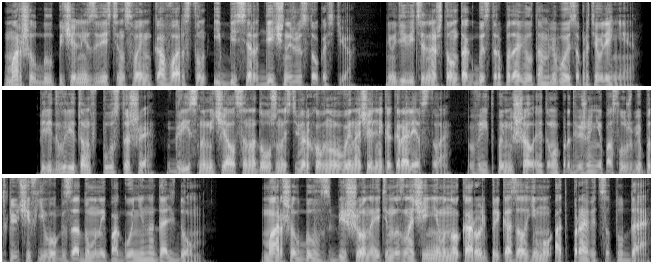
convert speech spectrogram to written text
Маршал был печально известен своим коварством и бессердечной жестокостью. Неудивительно, что он так быстро подавил там любое сопротивление. Перед вылетом в пустоши Грис намечался на должность верховного военачальника королевства. Врит помешал этому продвижению по службе, подключив его к задуманной погоне над льдом. Маршал был взбешен этим назначением, но король приказал ему отправиться туда.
